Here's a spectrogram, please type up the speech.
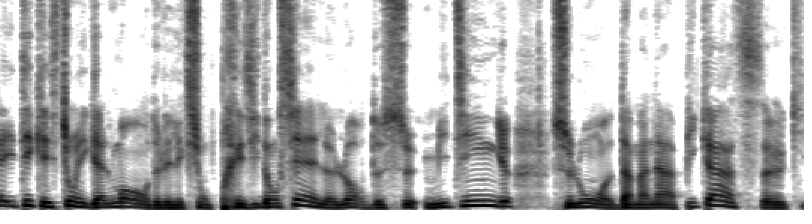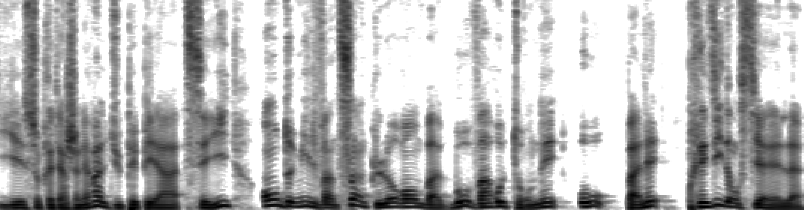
a été question également de l'élection présidentielle lors de ce meeting. Selon Damana Picasse, qui est secrétaire général du PPA-CI, en 2025, Laurent Gbagbo va retourner au palais présidentielle.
